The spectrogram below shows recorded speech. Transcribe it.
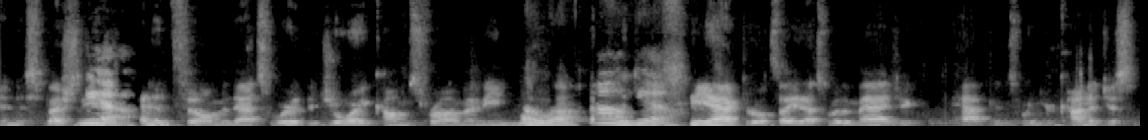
and especially Yeah. independent film, and that's where the joy comes from. I mean, Oh wow! oh yeah. the actor will tell you that's where the magic happens when you're kind of just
